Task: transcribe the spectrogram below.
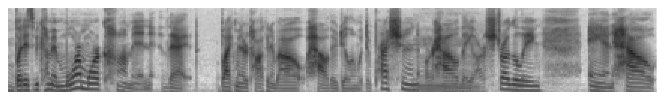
but it's becoming more and more common that black men are talking about how they're dealing with depression or how they mm. are struggling, and how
